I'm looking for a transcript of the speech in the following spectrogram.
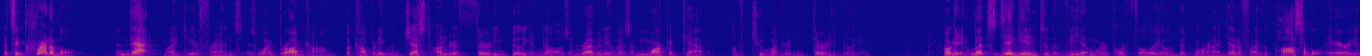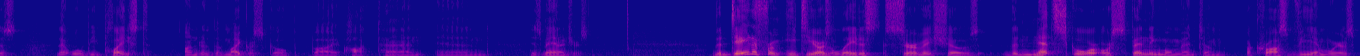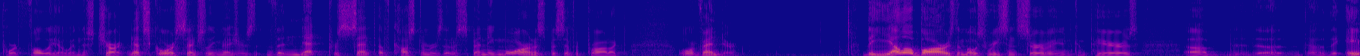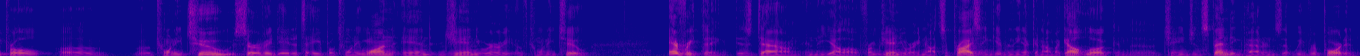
that's incredible. And that, my dear friends, is why Broadcom, a company with just under $30 billion in revenue, has a market cap of 230 billion. Okay, let's dig into the VMware portfolio a bit more and identify the possible areas that will be placed under the microscope by Hock Tan and his managers. The data from ETR's latest survey shows the net score or spending momentum across VMware's portfolio in this chart. Net score essentially measures the net percent of customers that are spending more on a specific product or vendor. The yellow bar is the most recent survey and compares uh, the, the, April uh, 22 survey data to April 21 and January of 22. Everything is down in the yellow from January, not surprising given the economic outlook and the change in spending patterns that we've reported.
